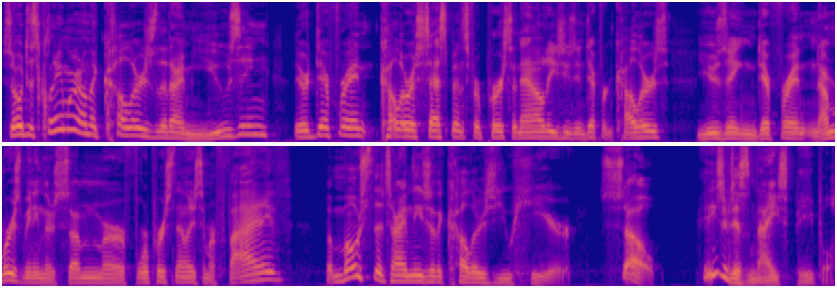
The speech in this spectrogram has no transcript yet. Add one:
So, a disclaimer on the colors that I'm using. There are different color assessments for personalities using different colors, using different numbers, meaning there's some are four personalities, some are five. But most of the time, these are the colors you hear. So, these are just nice people.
